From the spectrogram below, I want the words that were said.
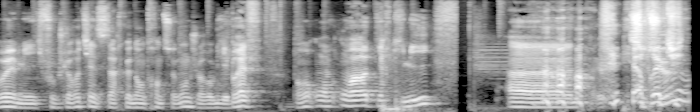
Ouais, mais il faut que je le retienne, c'est-à-dire que dans 30 secondes, je l'aurai oublié. Bref, on, on- on va retenir Kimi. Euh, Et Si après, tu tu, veux.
